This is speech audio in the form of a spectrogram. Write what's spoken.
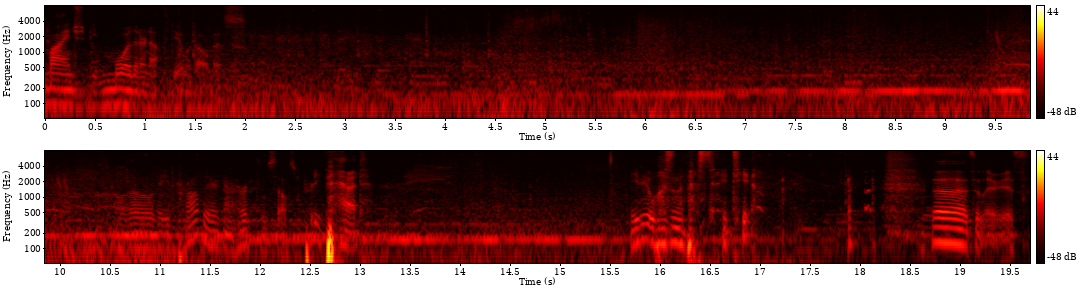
mine should be more than enough to deal with all this. Although they probably are going to hurt themselves pretty bad. Maybe it wasn't the best idea. oh, that's hilarious.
